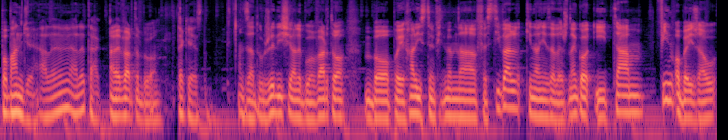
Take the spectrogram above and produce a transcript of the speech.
po bandzie, ale, ale tak, Ale warto było. tak jest. Zadłużyli się, ale było warto, bo pojechali z tym filmem na festiwal kina niezależnego i tam film obejrzał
